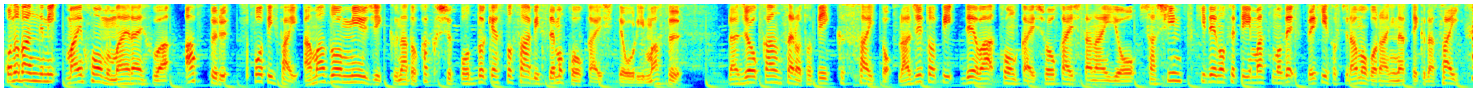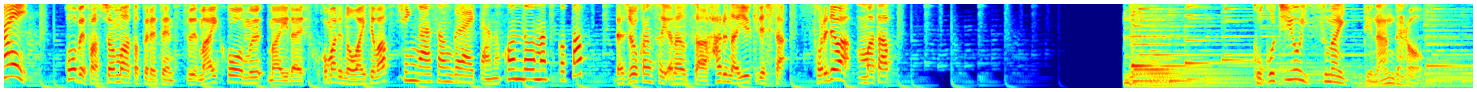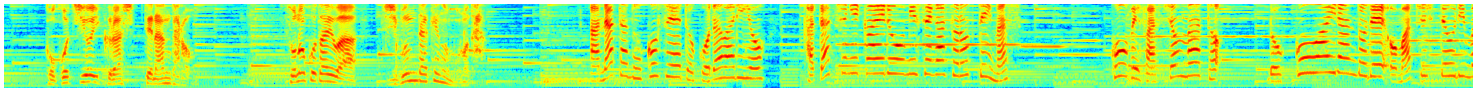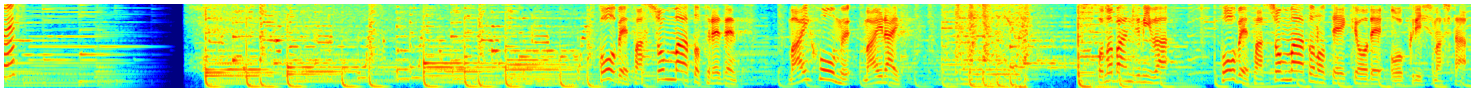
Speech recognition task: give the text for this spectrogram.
この番組、マイホームマイライフは Apple、Spotify、Amazon Music など各種ポッドキャストサービスでも公開しております。ラジオ関西のトピックスサイト、ラジトピでは今回紹介した内容、写真付きで載せていますので、ぜひそちらもご覧になってください。はい。神戸ファッションマートプレゼンツマイホームマイライフ。ここまでのお相手は？シンガーソングライターの近藤夏子とラジオ関西アナウンサー春名由紀でした。それではまた心地よい住まいってなんだろう。心地よい暮らしってなんだろう。その答えは自分だけのものだ。あなたの個性とこだわりを形に変えるお店が揃っています。神戸ファッションマート六甲アイランドでお待ちしております。神戸ファッションマートプレゼンツマイホームマイライフ。この番組は神戸ファッションマートの提供でお送りしました。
